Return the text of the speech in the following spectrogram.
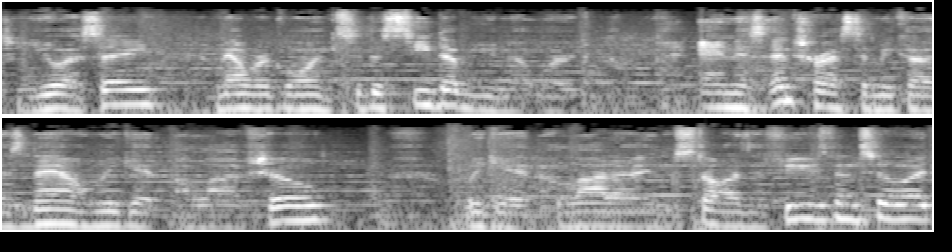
to USA, now we're going to the CW network. And it's interesting because now we get a live show, we get a lot of stars infused into it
